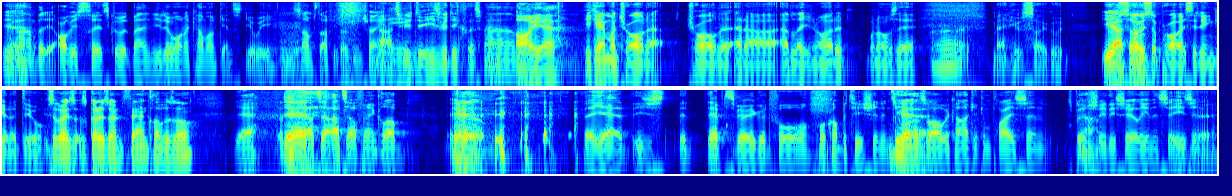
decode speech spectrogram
Yeah. Um, but obviously it's good, man. You do want to come up against Yui. Some stuff he doesn't train. Nah, it's in. he's ridiculous, man. Um, oh yeah. he came on trial at trial at uh, Adelaide United when I was there. Alright. Man, he was so good. Yeah, I'm so um, surprised he didn't get a deal. He's got, his, he's got his own fan club as well. Yeah, that's, Yeah. that's our, that's our fan club. Yeah. Um, but yeah, you just the depth's very good for, for competition in squad Yeah. as well. We can't get complacent, especially this early in the season. Yeah.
